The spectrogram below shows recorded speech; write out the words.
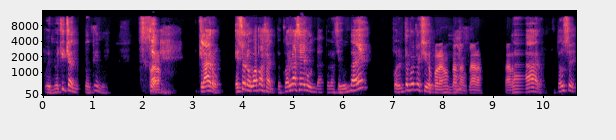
Pues no chichando, ¿entiendes? Claro. Claro, eso no va a pasar. Pues, ¿Cuál es la segunda? Pues la segunda es ponerte protección. Tú pones un condón, claro. Claro. Claro. Entonces,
